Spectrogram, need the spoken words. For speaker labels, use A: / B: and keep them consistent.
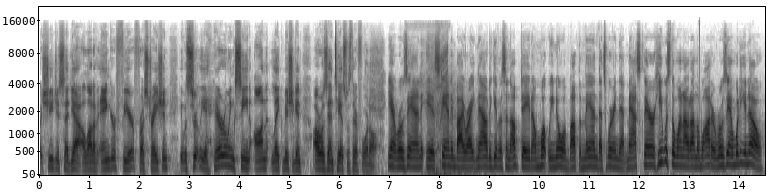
A: What she just said, yeah, a lot of anger, fear, frustration. It was certainly a harrowing scene on Lake Michigan. Our Roseanne Tellez was there for it all.
B: Yeah, Roseanne is standing by right now to give us an update on what we know about the man that's wearing that mask there. He was the one out on the water. Roseanne, what do you know?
